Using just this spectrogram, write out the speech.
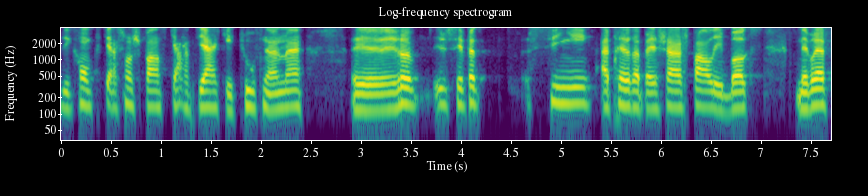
des complications, je pense, cardiaques et tout, finalement. Euh, il s'est fait signé après le repêchage par les Bucks. Mais bref,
